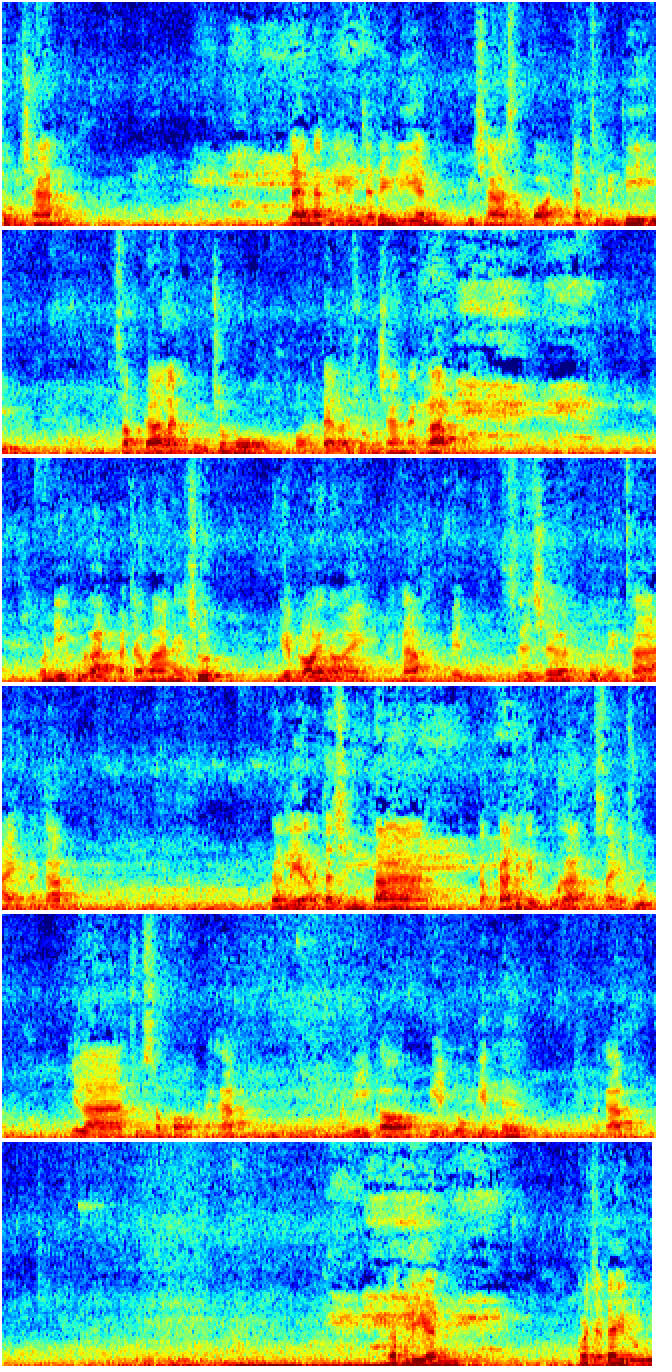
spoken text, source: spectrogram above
ช่วงชั้น และนักเรียนจะได้เรียนวิชาสปอร์ตแอคทิวิตี้สัปดาห์ละ1ชั่วโมงของแต่ละช่วงชั้นนะครับ วันนี้ครูหลังอาจจะมาในชุด เรียบร้อยหน่อยนะครับ เป็นเสื้อเชิ้ตผูกเนคไทนะครับ นักเรียนอาจจะชินตากับการที่เห็นครูหลังใส่ชุดกีฬาชุดสปอร์ตนะครับ วันนี้ก็เปลี่ยนลุคนิดนึงนะครับ นักเรียนก็จะได้รู้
